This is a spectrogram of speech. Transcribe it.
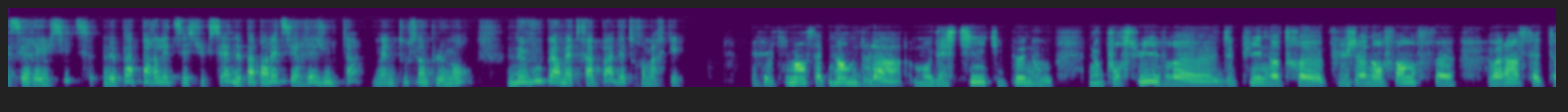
ses réussites, ne pas parler de ses succès, ne pas parler de ses résultats, même tout simplement, ne vous permettra pas d'être remarqué effectivement cette norme de la modestie qui peut nous, nous poursuivre euh, depuis notre euh, plus jeune enfance. Euh, voilà, cette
